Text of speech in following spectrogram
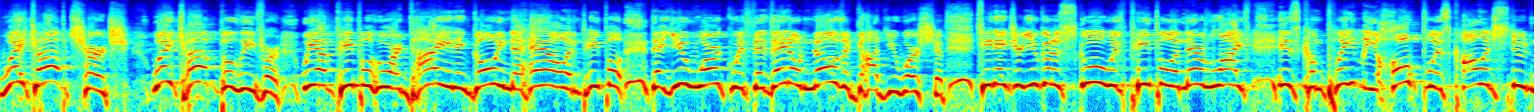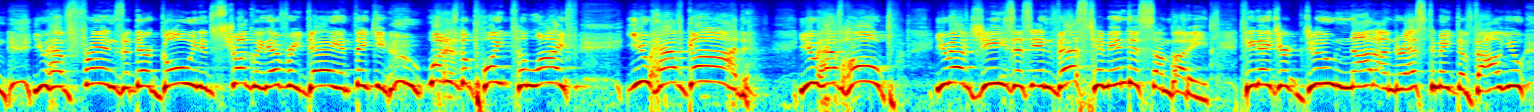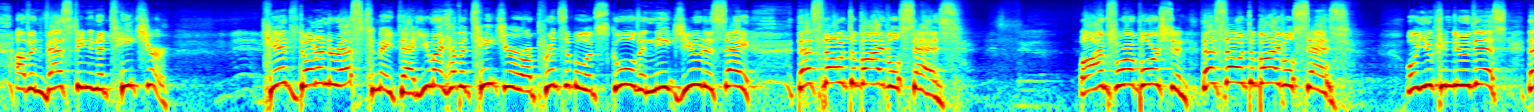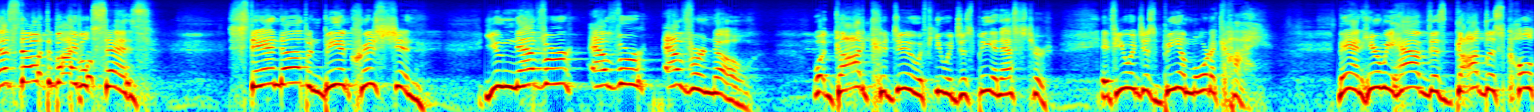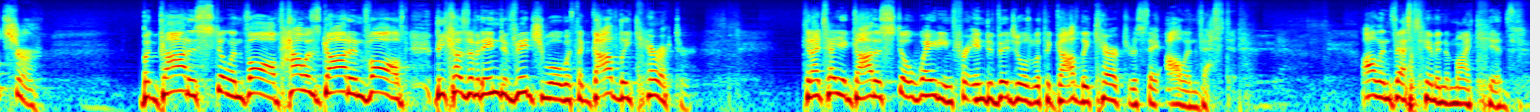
Wake up, church. Wake up, believer. We have people who are dying and going to hell, and people that you work with that they don't know the God you worship. Teenager, you go to school with people and their life is completely hopeless. College student, you have friends that they're going and struggling every day and thinking, what is the point to life? You have God, you have hope. You have Jesus, invest him into somebody. Teenager, do not underestimate the value of investing in a teacher. Kids, don't underestimate that. You might have a teacher or a principal at school that needs you to say, That's not what the Bible says. Well, I'm for abortion. That's not what the Bible says. Well, you can do this. That's not what the Bible says. Stand up and be a Christian. You never, ever, ever know what God could do if you would just be an Esther, if you would just be a Mordecai. Man, here we have this godless culture, but God is still involved. How is God involved? Because of an individual with a godly character. Can I tell you, God is still waiting for individuals with a godly character to say, I'll invest it. I'll invest him into my kids.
